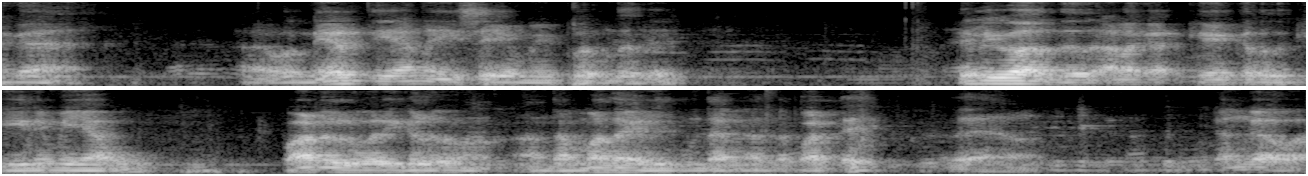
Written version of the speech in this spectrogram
அங்கே ஒரு நேர்த்தியான இசையமைப்பு இருந்தது. தெளிவாக இருந்தது அழகாக கேட்கறதுக்கு இனிமையாகவும் பாடல் வரிகளும் அந்த அம்மா தான் எழுதியிருந்தாங்க அந்த பாட்டு. கங்காவா?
